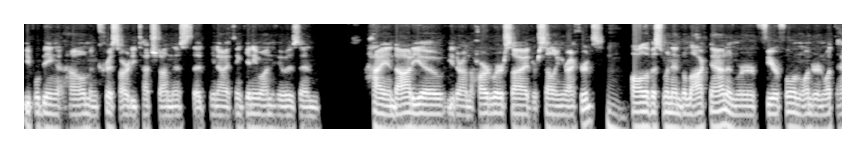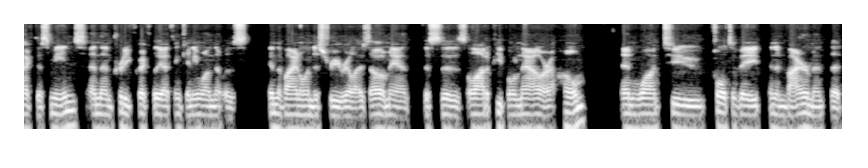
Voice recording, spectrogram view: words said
people being at home. And Chris already touched on this that, you know, I think anyone who is in high end audio, either on the hardware side or selling records, mm. all of us went into lockdown and were fearful and wondering what the heck this means. And then pretty quickly, I think anyone that was in the vinyl industry realized, oh man, this is a lot of people now are at home and want to cultivate an environment that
